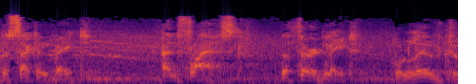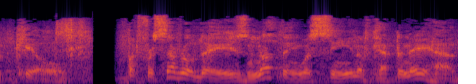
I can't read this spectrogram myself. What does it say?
the second mate, and Flask, the third mate, who lived to kill. But for several days, nothing was seen of Captain Ahab.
